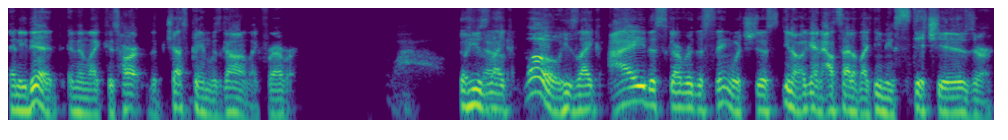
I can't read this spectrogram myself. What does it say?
And he did. And then, like, his heart, the chest pain was gone, like, forever. Wow. So he's Yeah. like, oh, he's like, I discovered this thing, which just, you know, again, outside of like needing stitches or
